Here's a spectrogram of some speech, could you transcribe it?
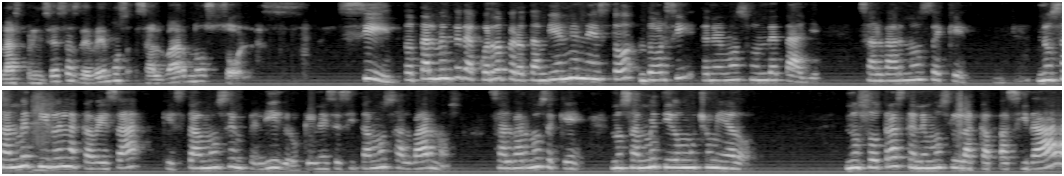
las princesas debemos salvarnos solas. Sí, totalmente de acuerdo, pero también en esto, Dorsey, tenemos un detalle. ¿Salvarnos de qué? Nos han metido en la cabeza que estamos en peligro, que necesitamos salvarnos. ¿Salvarnos de qué? Nos han metido mucho miedo. Nosotras tenemos la capacidad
